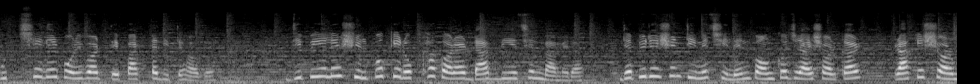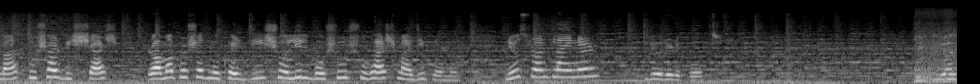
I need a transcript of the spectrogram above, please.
উচ্ছেদের পরিবর্তে পাট্টা দিতে হবে। ডিপিএলের শিল্পকে রক্ষা করার ডাক দিয়েছেন বামেরা। ডেপুটেশন টিমে ছিলেন পঙ্কজ রায় সরকার, রাকেশ শর্মা, তুষার বিশ্বাস, রমাপ্রসাদ মুখার্জি, সলিল বসু, সুভাষ মাঝি প্রমুখ। News frontliner bureau report. DPL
